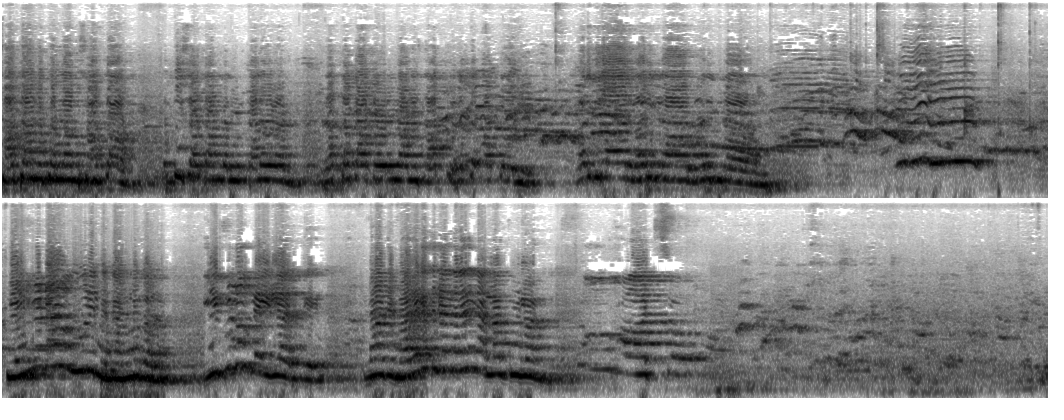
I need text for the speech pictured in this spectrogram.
சாத்தானுக்கெல்லாம் சாத்தான் குட்டி சாத்தான்களின் தலைவன் இரத்த காட்டேரியான சாத்து இரத்த காட்டேரி வருகிறார் வருகிறார் வருகிறார். என்னடா ஊர் இந்த நன்னுகளும் இவ்வளவு வெயிலா இருக்கு. நான் அந்த நரகத்துல இருந்ததே நல்லா கூலா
